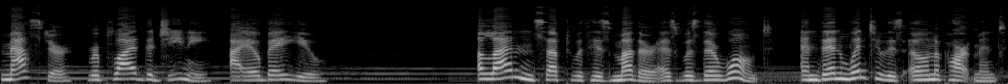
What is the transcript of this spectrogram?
Master, replied the genie, I obey you. Aladdin supped with his mother as was their wont, and then went to his own apartment,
